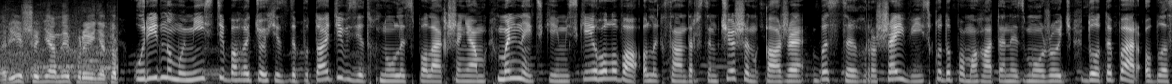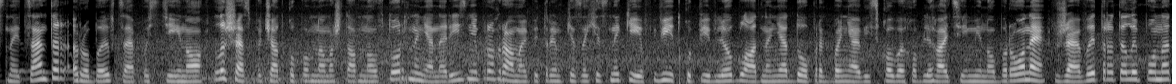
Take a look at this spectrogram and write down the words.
рішення не прийнято. У рідному місті багатьох із депутатів зітхнули з полегшенням. Хмельницький міський голова Олександр Семчишин каже, без цих грошей війську допомагати не зможуть. Дотепер обласний центр робив це постійно. Лише з початку повномасштабного вторгнення на різні програми підтримки захисників від купівлі обладнання до придбання військових облігацій Міноборони вже витратили понад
